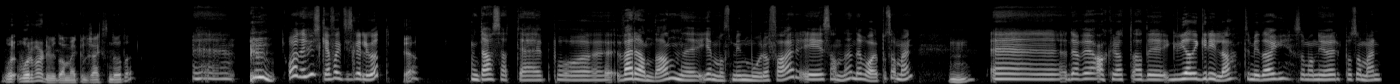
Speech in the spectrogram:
Hvor, hvor var du da Michael Jackson døde? Eh, Å, det husker jeg faktisk veldig godt. Ja. Da satt jeg på verandaen hjemme hos min mor og far i Sande. Det var jo på sommeren. Mm. Eh, vi hadde Vi hadde grilla til middag, som man gjør på sommeren.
